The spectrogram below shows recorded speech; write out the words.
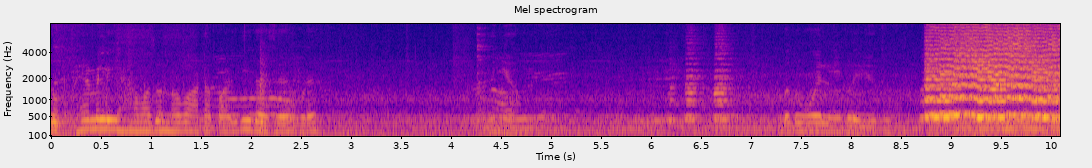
તો ફેમિલી આમાં તો નવા આટા પાડી દીધા છે આપણે. અહીંયા. બધું ઓઇલ નીકળી ગયું હતું.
